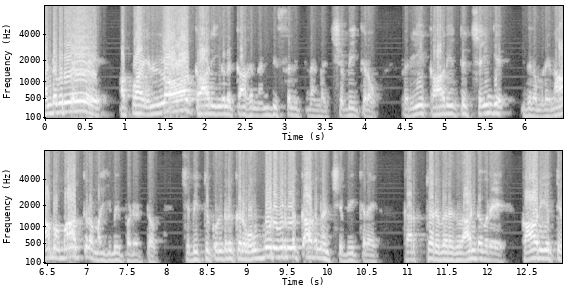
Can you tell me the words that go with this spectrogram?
ஆண்டவரே அப்பா எல்லா காரியங்களுக்காக நன்றி செலுத்தி நாங்கள் செபிக்கிறோம். பெரிய காரியத்தை செய்யுங்க. இது நம்முடைய நாம மாத்திரம் மகிமைப்படட்டும் செபித்துக் கொண்டிருக்கிற ஒவ்வொருவர்களுக்காக நான் செபிக்கிறேன். கர்த்தர் இவர்கள் ஆண்டவரே காரியத்தை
